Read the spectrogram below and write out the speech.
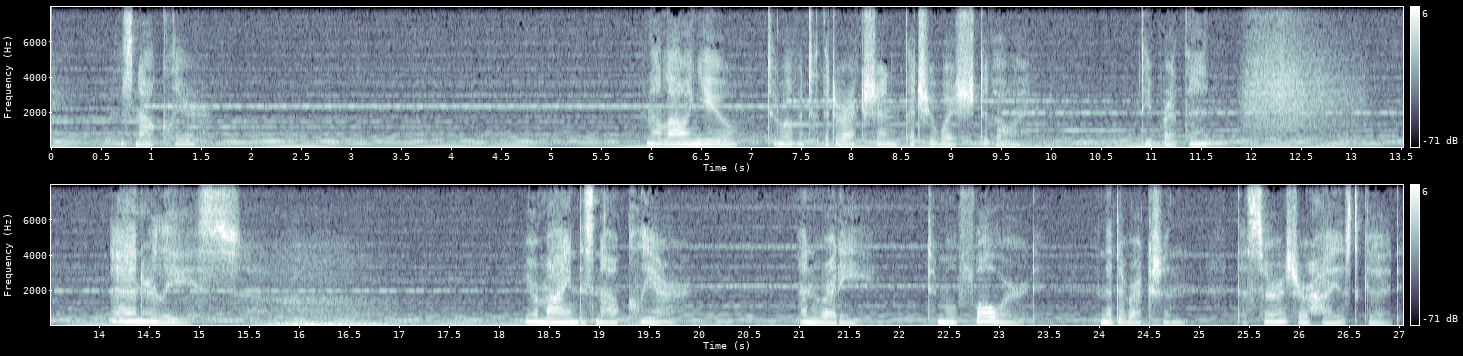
is now clear. And allowing you to move into the direction that you wish to go in. Deep breath in and release. Your mind is now clear and ready to move forward in the direction that serves your highest good.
